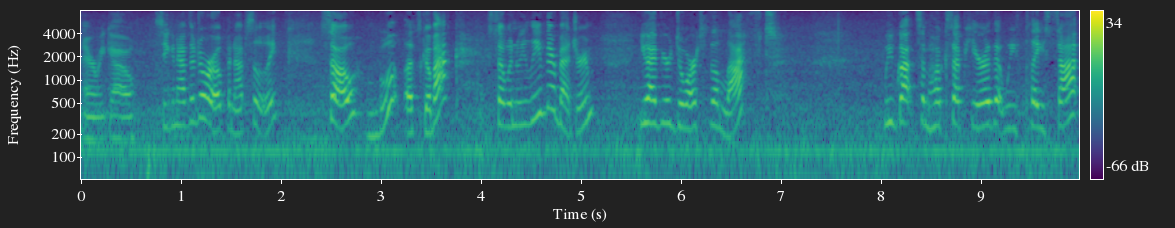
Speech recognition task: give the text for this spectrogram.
There we go. So you can have the door open, absolutely. So, let's go back. So when we leave their bedroom, you have your door to the left. We've got some hooks up here that we've placed up.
